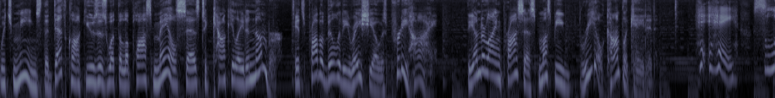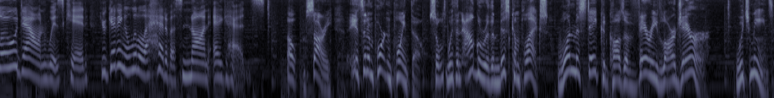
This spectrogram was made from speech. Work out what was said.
which means the death clock uses what the Laplace mail says to calculate a number. Its probability ratio is pretty high. The underlying process must be real complicated. Hey, hey, slow down, whiz kid. You're getting a little ahead of us non-eggheads. Oh, sorry. It's an important point, though. So, with an algorithm this complex, one mistake could cause a very large error. Which means,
